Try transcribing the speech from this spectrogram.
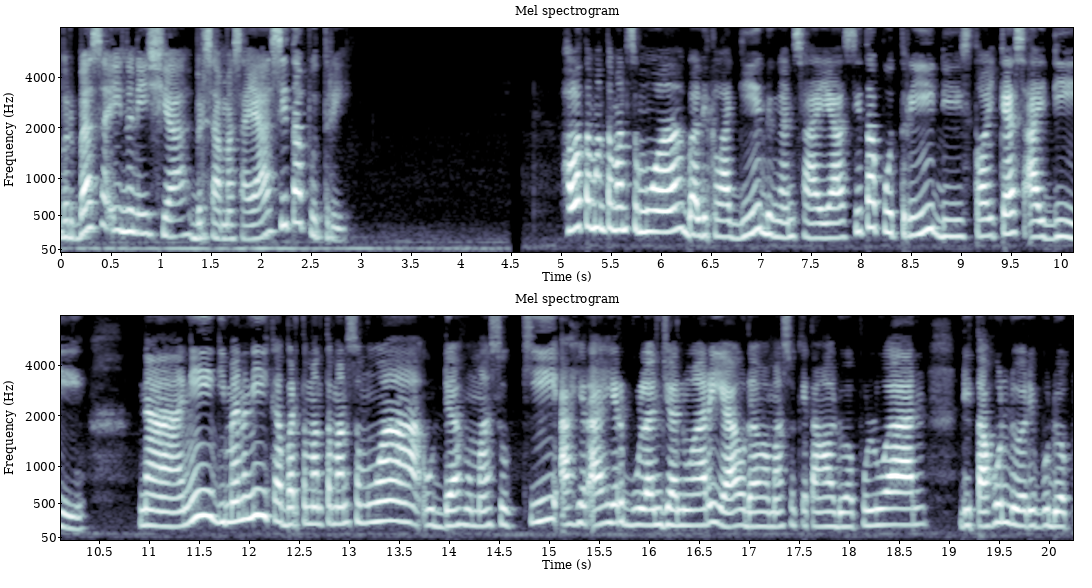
berbahasa Indonesia bersama saya Sita Putri. Halo teman-teman semua, balik lagi dengan saya Sita Putri di Stoicast ID. Nah, ini gimana nih kabar teman-teman semua? Udah memasuki akhir-akhir bulan Januari ya, udah memasuki tanggal 20-an di tahun 2021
